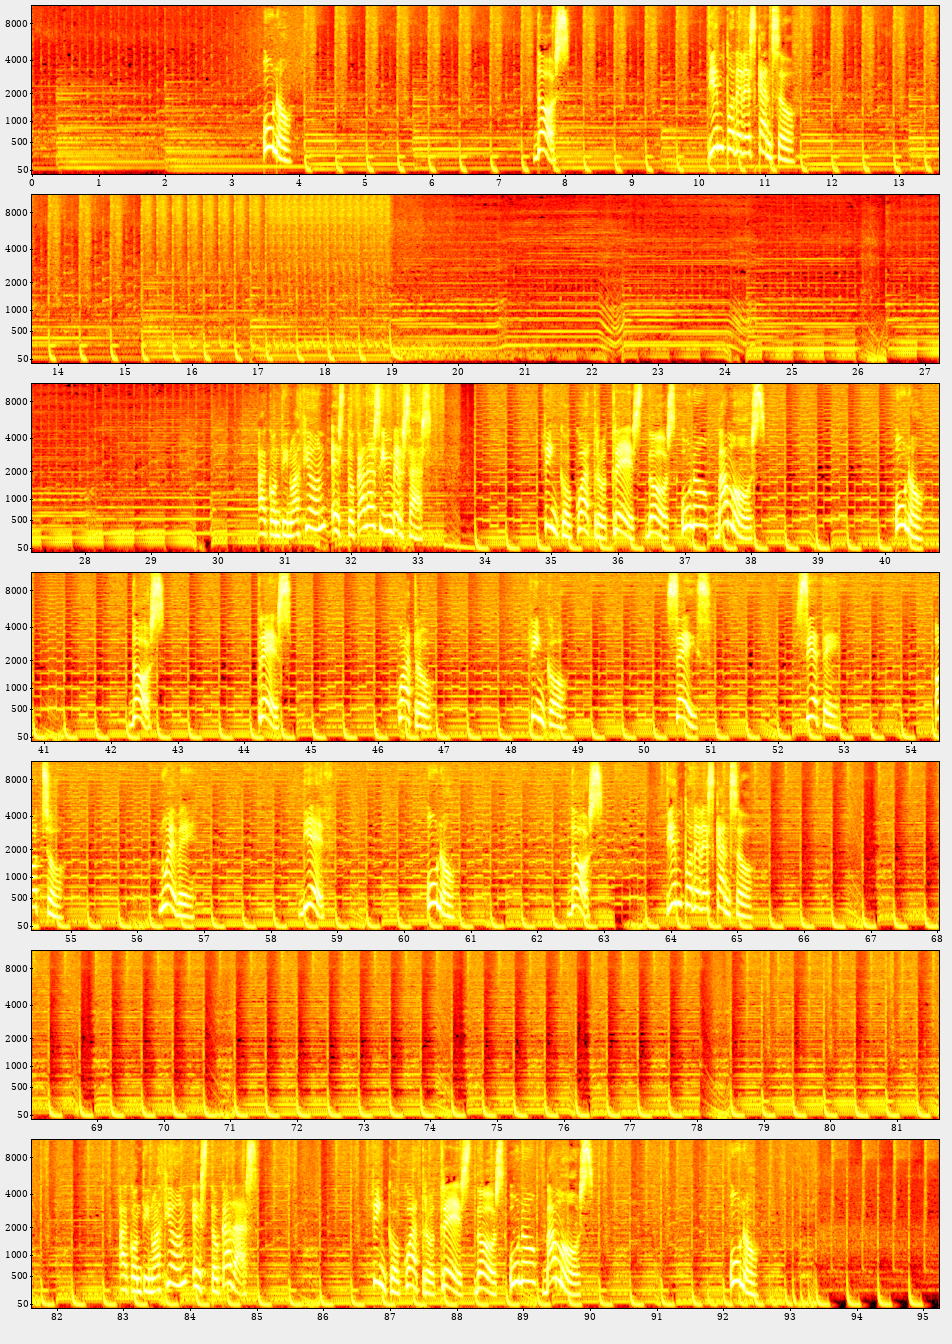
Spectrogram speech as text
1, 2. Tiempo de descanso. A continuación, estocadas inversas. 5, 4, 3, 2, 1, ¡vamos! 1, 2, 3, 4, 5, 6, 7, 8, 9, 10, 1, 2, Tiempo de descanso. A continuación, estocadas. 5, 4, 3, 2, 1, ¡vamos! 1,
